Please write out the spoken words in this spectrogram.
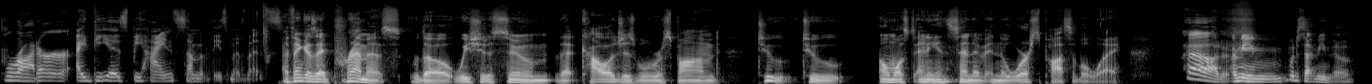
broader ideas behind some of these movements. I think as a premise, though, we should assume that colleges will respond to to almost any incentive in the worst possible way. Well, I, I mean, what does that mean though?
